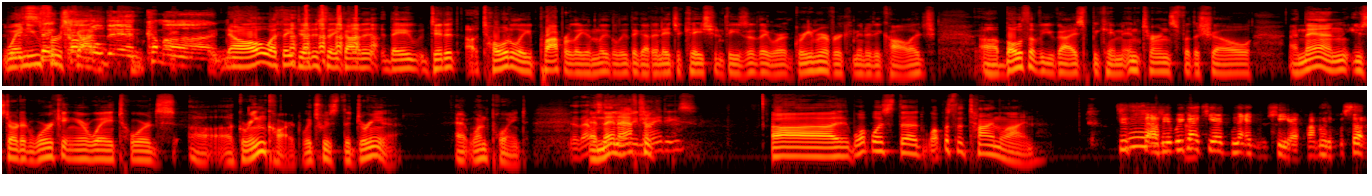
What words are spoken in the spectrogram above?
when you Stay first got in. Come on. no, what they did is they got it. They did it uh, totally properly and legally. They got an education visa. They were at Green River Community College. Uh, both of you guys became interns for the show, and then you started working your way towards uh, a green card, which was the dream at one point. Now, that was and in then the after, early 90s? uh, what was the what was the timeline? Just- I mm. mean, we got here here. I mean, sorry,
